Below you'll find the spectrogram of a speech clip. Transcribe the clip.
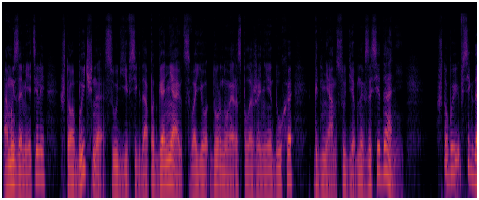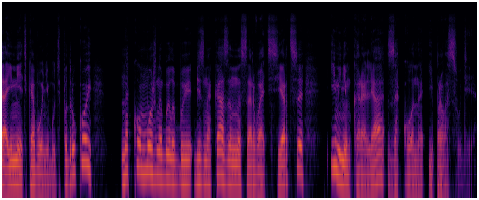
А мы заметили, что обычно судьи всегда подгоняют свое дурное расположение духа к дням судебных заседаний, чтобы всегда иметь кого-нибудь под рукой, на ком можно было бы безнаказанно сорвать сердце именем короля, закона и правосудия.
